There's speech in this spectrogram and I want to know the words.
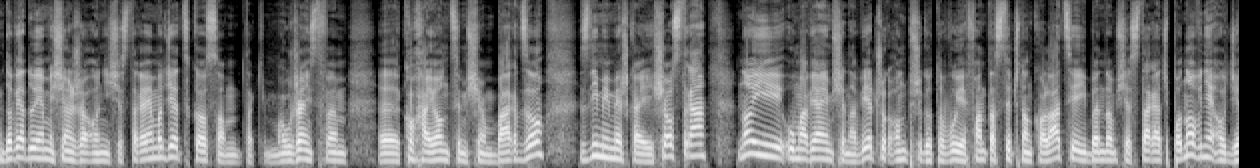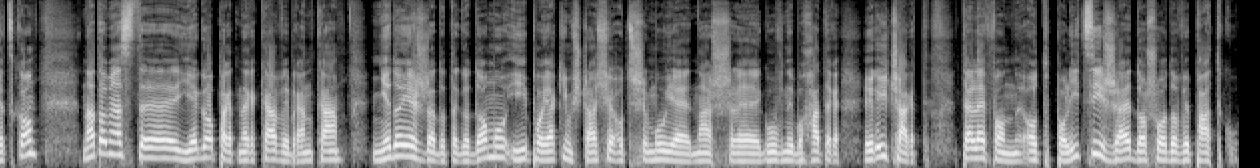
Dowiadujemy się, że oni się starają o dziecko, są takim małżeństwem e, kochającym się bardzo. Z nimi mieszka jej siostra. No i umawiają się na wieczór. On przygotowuje fantastyczną kolację i będą się starać ponownie o dziecko. Natomiast e, jego partnerka, wybranka, nie dojeżdża do tego domu i po jakimś czasie otrzymuje nasz e, główny bohater Richard telefon od policji, że doszło do wypadku.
